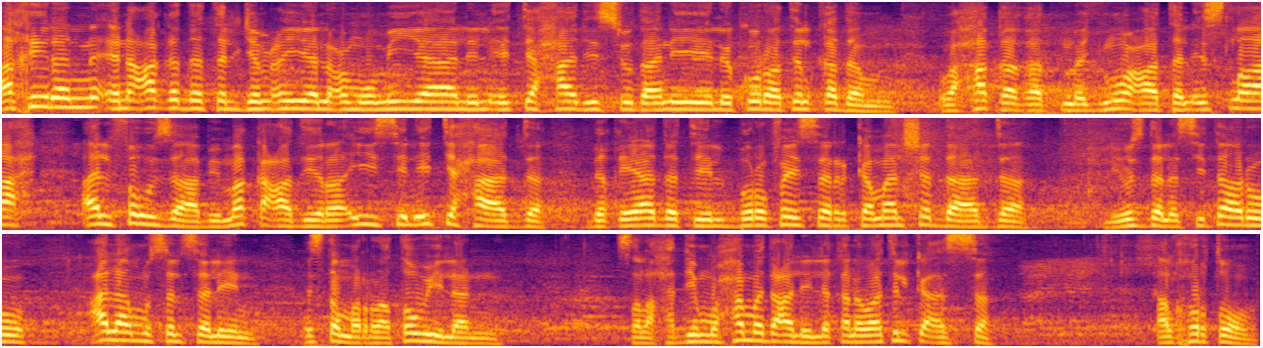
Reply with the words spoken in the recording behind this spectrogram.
أخيرا انعقدت الجمعية العمومية للاتحاد السوداني لكرة القدم وحققت مجموعة الإصلاح الفوز بمقعد رئيس الاتحاد بقيادة البروفيسور كمال شداد. ليسدل الستار على مسلسل استمر طويلا. صلاح الدين محمد علي لقنوات الكأس. الخرطوم.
